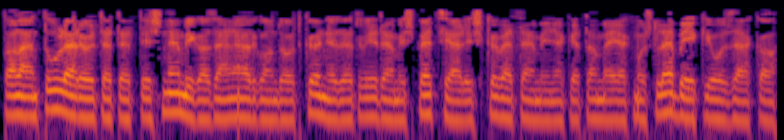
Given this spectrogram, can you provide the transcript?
talán túlerőltetett és nem igazán átgondolt környezetvédelmi speciális követelményeket, követelményeket, amelyek most lebékjózzák a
